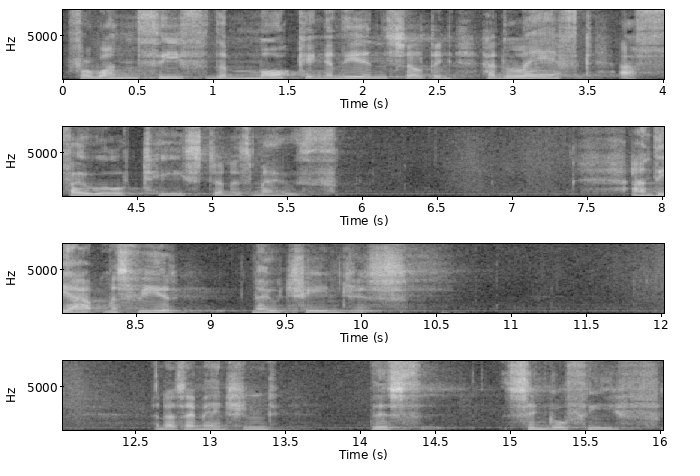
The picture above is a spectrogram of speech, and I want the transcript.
For one thief, the mocking and the insulting had left a foul taste in his mouth. And the atmosphere now changes. And as I mentioned, this single thief,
